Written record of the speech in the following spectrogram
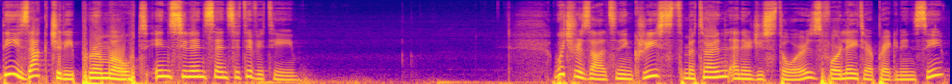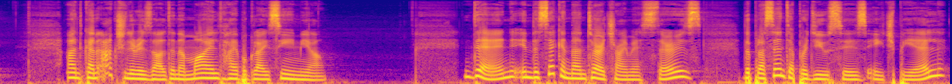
These actually promote insulin sensitivity, which results in increased maternal energy stores for later pregnancy and can actually result in a mild hypoglycemia. Then, in the second and third trimesters, the placenta produces HPL,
